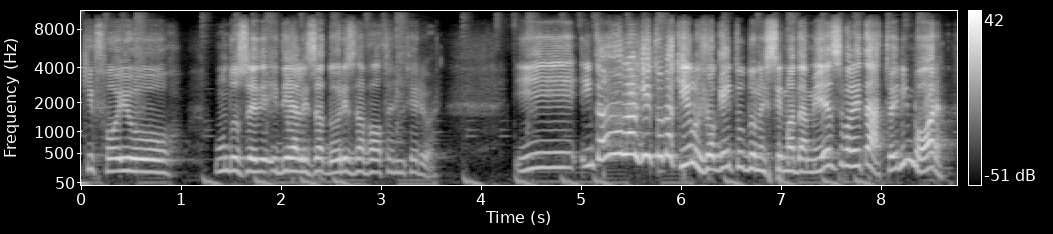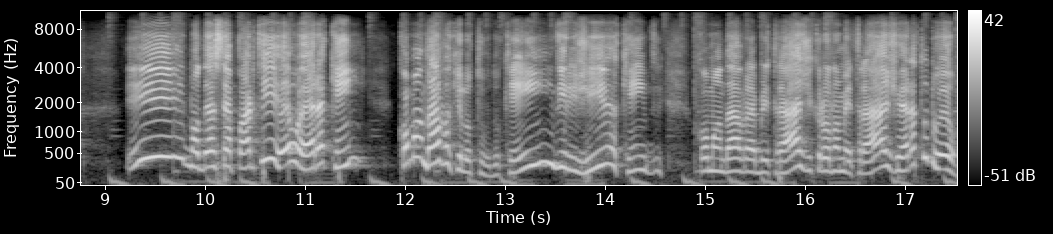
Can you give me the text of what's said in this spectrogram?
que foi o, um dos idealizadores da volta no interior. E então eu larguei tudo aquilo, joguei tudo em cima da mesa e falei, tá, tô indo embora. E modéstia à parte, eu era quem comandava aquilo tudo. Quem dirigia, quem comandava a arbitragem, cronometragem, era tudo eu.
